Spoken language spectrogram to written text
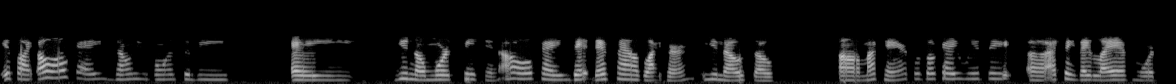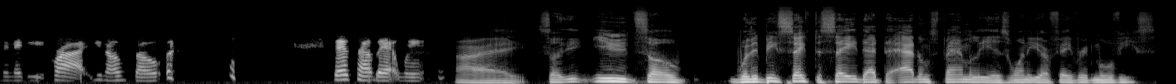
it's like, oh, okay, Joni's going to be a, you know, mortician. Oh, okay, that that sounds like her, you know. So um, my parents was okay with it. Uh, I think they laughed more than they did cry, you know. So that's how that went. All right. So you, you so would it be safe to say that the Addams Family is one of your favorite movies?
